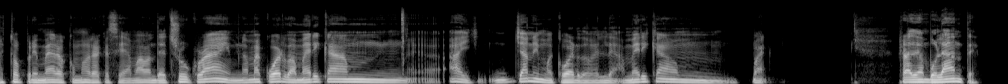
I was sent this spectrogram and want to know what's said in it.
estos primeros, ¿cómo era que se llamaban? The True Crime, no me acuerdo. American. Ay, ya ni me acuerdo. El de American. Bueno. Radio Ambulante,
